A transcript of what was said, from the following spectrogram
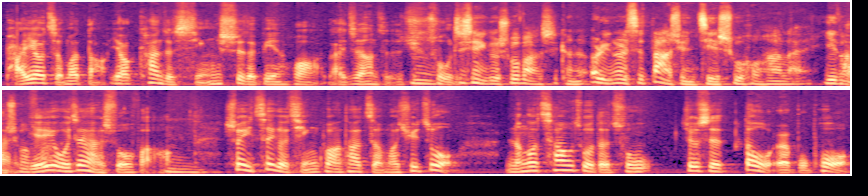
牌要怎么打，要看着形势的变化来这样子去处理。之前有个说法是，可能二零二四大选结束后他来，一种说法也有这样的说法哈。所以这个情况他怎么去做，能够操作得出，就是斗而不破，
